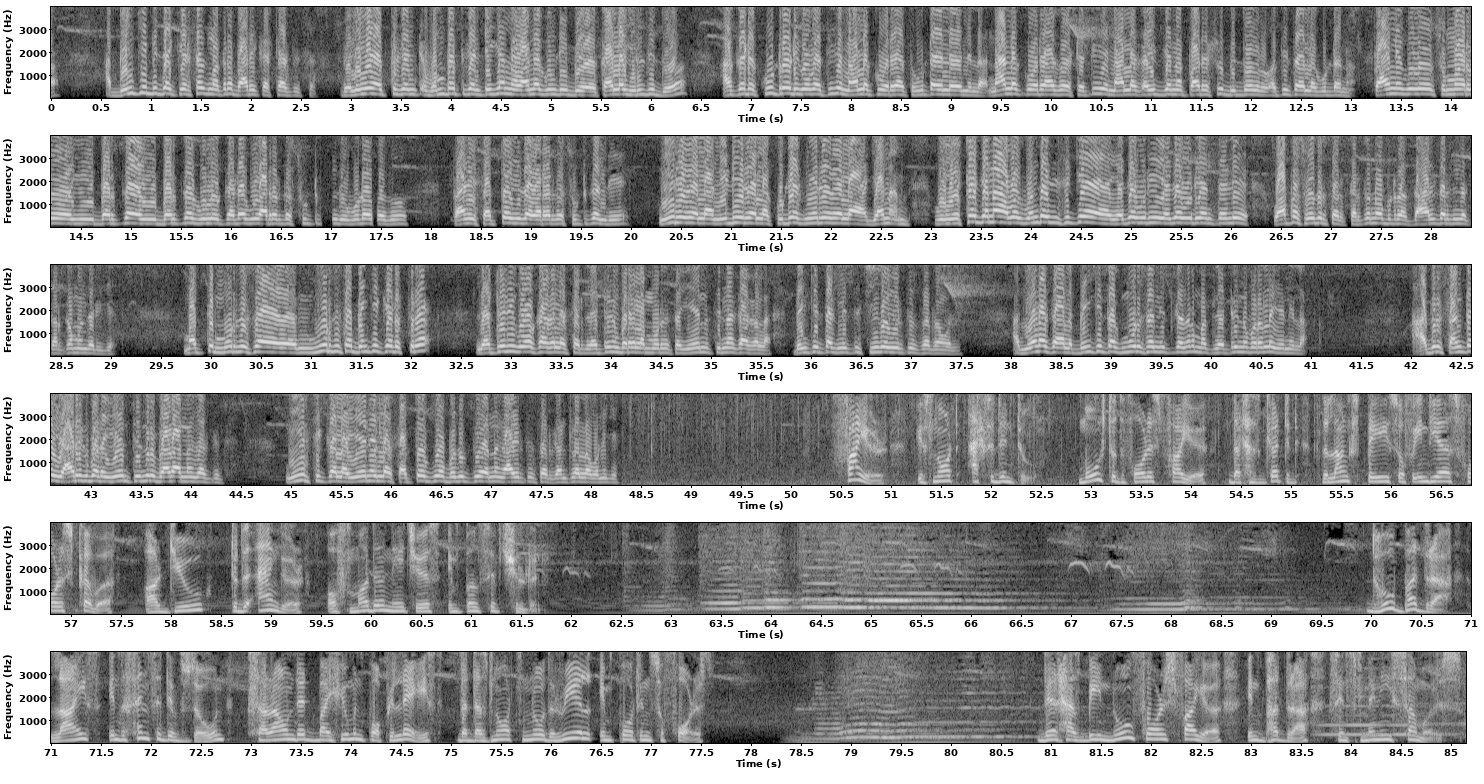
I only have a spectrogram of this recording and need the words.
ಆ ಬೆಂಕಿ ಬಿದ್ದಾಗ ಕೆಡ್ಸೋದು ಮಾತ್ರ ಭಾರಿ ಕಷ್ಟ ಆಗ್ತದೆ ಸರ್. ಬೆಳಿಗ್ಗೆ ಹತ್ತು ಗಂಟೆ, ಒಂಬತ್ತು ಗಂಟೆಗೆ ನಾವು ಆನೆಗುಂಡಿ ಕಾಲಾಗಿ ಇಳಿದಿದ್ದು ಆ ಕಡೆ ಕೂಟ್ ರೋಡಿಗೆ ಹೋಗೋತ್ತಿಗೆ ನಾಲ್ಕೂವರೆ ಆಯ್ತು, ಊಟ ಇಲ್ಲ ಏನಿಲ್ಲ. ನಾಲ್ಕೂವರೆ ಆಗೋ ಅಷ್ಟೊತ್ತಿಗೆ ನಾಲ್ಕು ಐದು ಜನ ಫಾರೆಸ್ಟ್ರು ಬಿದ್ದೋದ್ರು ಅತಿತಾ ಇಲ್ಲ ಗುಡ್ಡನ. ಪ್ರಾಣಿಗಳು ಸುಮಾರು ಈ ಬರ್ಕ, ಈ ಬರ್ಕಗಳು, ಕಡೆಗಳು ಅರ್ಧ ಸುಟ್ಕೊಂಡು ಓಡೋಗೋದು. ಪ್ರಾಣಿ ಸತ್ತೋಗಿದ್ದಾವೆ, ಅರ್ಧ ಸುಟ್ಕೊಂಡು. ನೀರಿರಲ್ಲ, ನಿಡಿರಲ್ಲ ಕುಡಿಯೋಕೆ ನೀರಿರಲ್ಲ. ಜನ, ಎಷ್ಟೋ ಜನ ಅವಾಗ ಒಂದೇ ದಿವಸಕ್ಕೆ ಎದೆ ಉರಿ ಎದೆ ಉರಿ ಅಂತೇಳಿ ವಾಪಸ್ ಹೋದ್ರು ಸರ್. ಕರ್ಕೊಂಡು ಹೋಗ್ಬಿಟ್ರು ಆಲ್ದರದಿಂದ ಕರ್ಕೊಂಬಂದರಿಗೆ ಮತ್ತೆ ಮೂರು ದಿವಸ ಮೂರು ದಿವಸ ಬೆಂಕಿ ಕೆಡಿಸ್ತಾರೆ ಲೆಟ್ರಿನಿಗೆ ಹೋಗೋಕ್ಕಾಗಲ್ಲ ಸರ್ ಲೆಟ್ರಿನ್ ಬರಲ್ಲ ಮೂರು ದಿವಸ ಏನು ತಿನ್ನೋಕ್ಕಾಗಲ್ಲ ಬೆಂಕಿ ತಗ ನಿಂತು ಸೀಗೋಗಿರ್ತೀವಿ ಸರ್ ನಾವಲ್ಲಿ ಅದು ನೋಡೋಕ್ಕಾಗಲ್ಲ ಬೆಂಕಿ ತಗ ಮೂರು ದಿವಸ ನಿಂತ್ಕೊಂಡ್ರೆ ಮತ್ತೆ ಲೆಟ್ರಿನ್ ಬರಲ್ಲ ಏನಿಲ್ಲ ಅದ್ರ ಸಂಕಟ ಯಾರಿಗೂ ಬೇಡ ಏನು ತಿಂದ್ರು ಬೇಡ ಅನ್ನಂಗೆ ಆಗ್ತೈತಿ ನೀರು ಸಿಕ್ಕಲ್ಲ ಏನಿಲ್ಲ ಸತ್ತೋಗ್ತೀವೋ ಬದುಕ್ತೀವೋ ಅನ್ನಂಗೆ ಆಗಿರ್ತೀವಿ ಸರ್ ಗಂಟ್ಲೆಲ್ಲ ಒಣಗಿ Fire is not accidental. most of the forest fire that has gutted the lung space of India's forest cover are due to the anger of Mother Nature's impulsive children. Though Bhadra lies in the sensitive zone surrounded by human populace that does not know the real importance of forest, there has been no forest fire in Bhadra since many summers.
